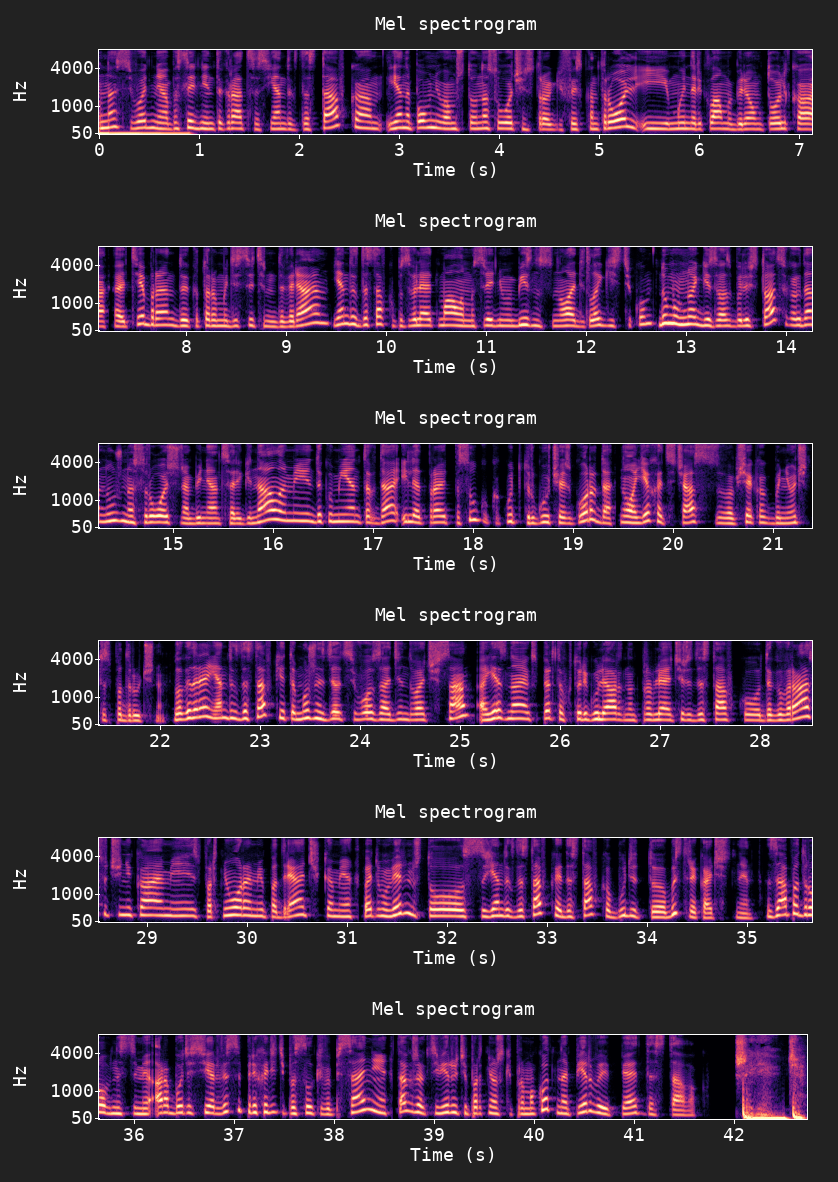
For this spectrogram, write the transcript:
У нас сегодня последняя интеграция с Яндекс Доставка. Я напомню вам, что у нас очень строгий фейс-контроль, и мы на рекламу берем только э, те бренды, которым мы действительно доверяем. Яндекс Доставка позволяет малому и среднему бизнесу наладить логистику. Думаю, многие из вас были в ситуации, когда нужно срочно обменяться оригиналами документов, да, или отправить посылку в какую-то другую часть города. Ну, а ехать сейчас вообще как бы не очень-то сподручно. Благодаря Яндекс Доставке это можно сделать всего за 1-2 часа. А я знаю экспертов, кто регулярно отправляет через доставку договора с учениками, с партнерами, партнерами, подрядчиками. Поэтому уверен, что с Яндекс Доставкой доставка будет э, быстрой и качественной. За подробностями о работе сервиса переходите по ссылке в описании. Также активируйте партнерский промокод на первые 5 доставок. Шире.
